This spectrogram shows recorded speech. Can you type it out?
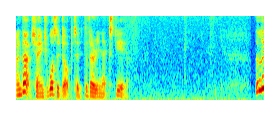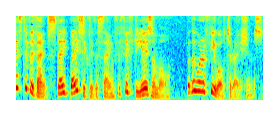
And that change was adopted the very next year. The list of events stayed basically the same for 50 years or more, but there were a few alterations.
